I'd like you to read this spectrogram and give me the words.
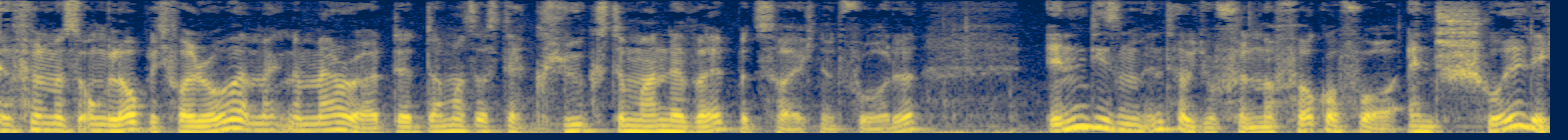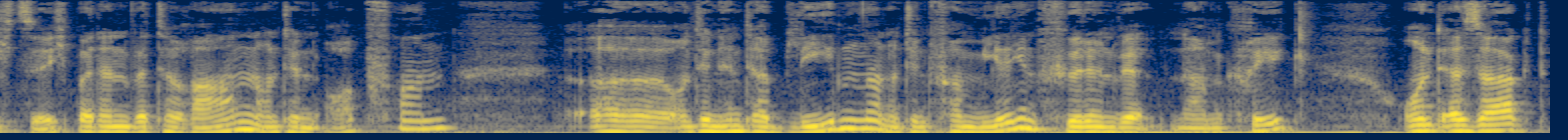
Der Film ist unglaublich, weil Robert McNamara, der damals als der klügste Mann der Welt bezeichnet wurde, in diesem Interviewfilm The Fog of War entschuldigt sich bei den Veteranen und den Opfern äh, und den Hinterbliebenen und den Familien für den Vietnamkrieg und er sagt,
